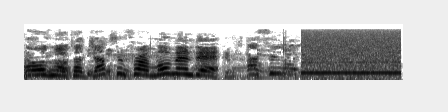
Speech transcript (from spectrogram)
That was Michael Jackson for a moment there. I feel like.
